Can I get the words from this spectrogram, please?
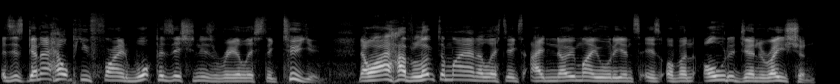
is it's gonna help you find what position is realistic to you. Now, I have looked at my analytics. I know my audience is of an older generation.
